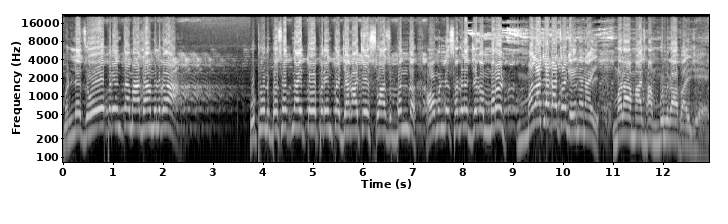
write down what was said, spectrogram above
म्हणले जोपर्यंत माझा मुलगा उठून बसत नाही तोपर्यंत जगाचे श्वास बंद. अहो म्हणले सगळं जग मरण. मला जगाचं घेणं नाही. मला माझा मुलगा पाहिजे.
